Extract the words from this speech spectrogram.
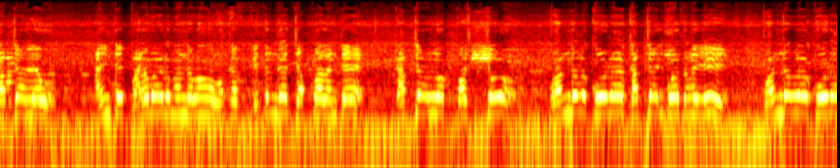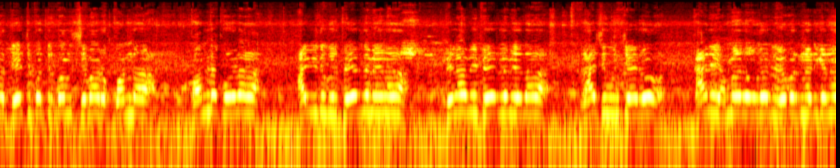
కబ్జాలు లేవు. అయితే పరవాడ మండలం ఒక విధంగా చెప్పాలంటే కబ్జాల్లో ఫస్ట్ కొండలు కూడా కబ్జా అయిపోతున్నాయి. కొండల్లో కూడా దేశపత్రిపం శివారు కొండ. కొండ కూడా ఐదుగురు పేర్ల మీద బినామీ పేర్ల మీద రాసి ఉంచారు. కానీ ఎంఆర్ఓ గారిని వివరణ అడిగినా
